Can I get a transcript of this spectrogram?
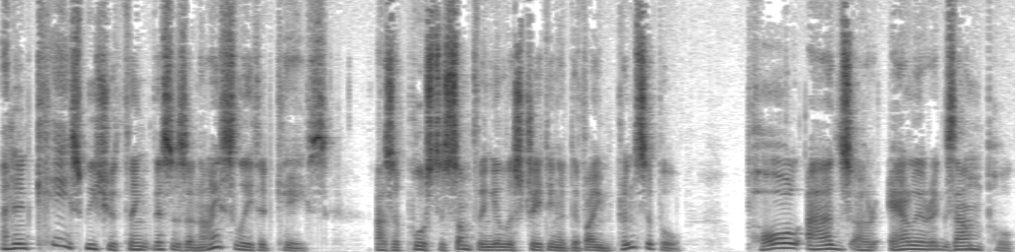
And in case we should think this is an isolated case, as opposed to something illustrating a divine principle, Paul adds our earlier example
